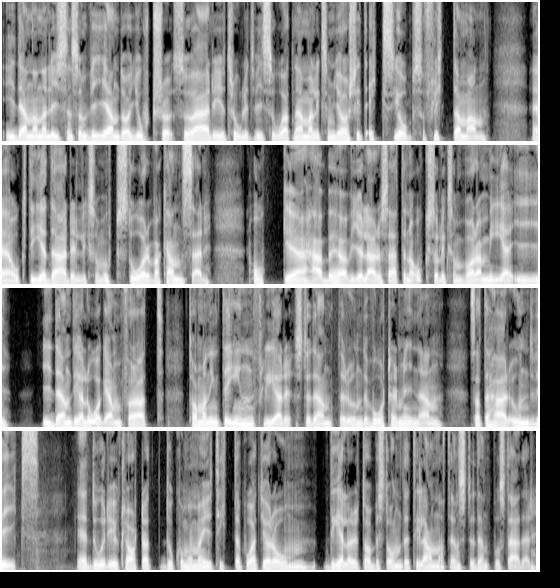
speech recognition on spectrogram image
i den analysen som vi ändå har gjort så, så, är det ju troligtvis så att när man liksom gör sitt exjobb så flyttar man. Eh, och det är där det liksom uppstår vakanser. Och eh, här behöver ju lärosätena också liksom vara med i, i den dialogen. För att tar man inte in fler studenter under vårterminen så att det här undviks Eh, då är det ju klart att då kommer man ju titta på att göra om delar av beståndet till annat än studentbostäder.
